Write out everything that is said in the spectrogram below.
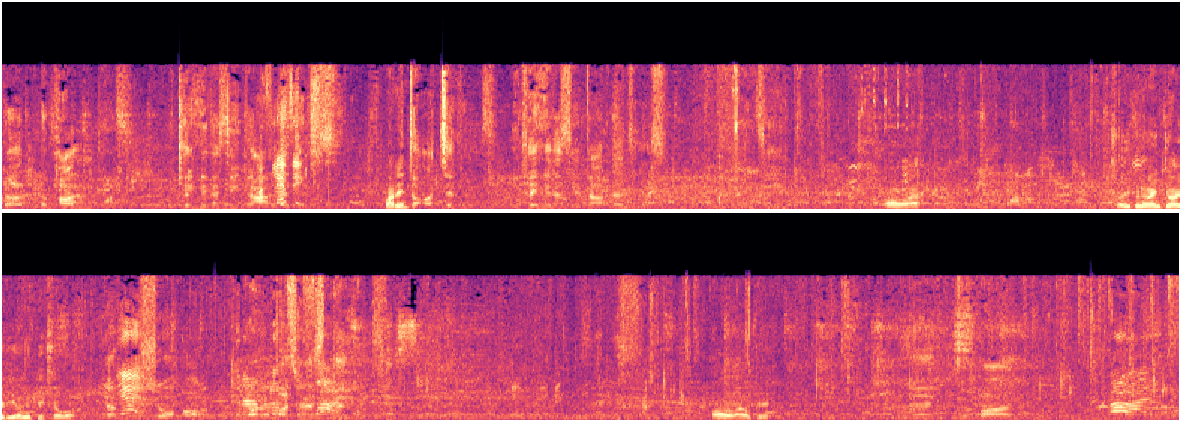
the, the Paralympics. We came here to see the Athletics. Pardon? Got our ticket. We came here to see the athletics. Alright. So you're gonna enjoy the Olympics or what? Yep, Yeah. we sure are. One of us has spoons. Alright, okay. Yeah, goodbye. Bye. That was-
